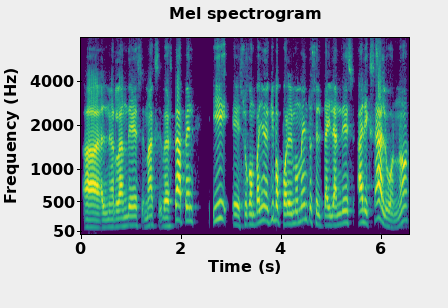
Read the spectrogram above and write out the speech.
al neerlandés Max Verstappen y eh, su compañero de equipo por el momento es el tailandés Alex Albon, ¿no?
